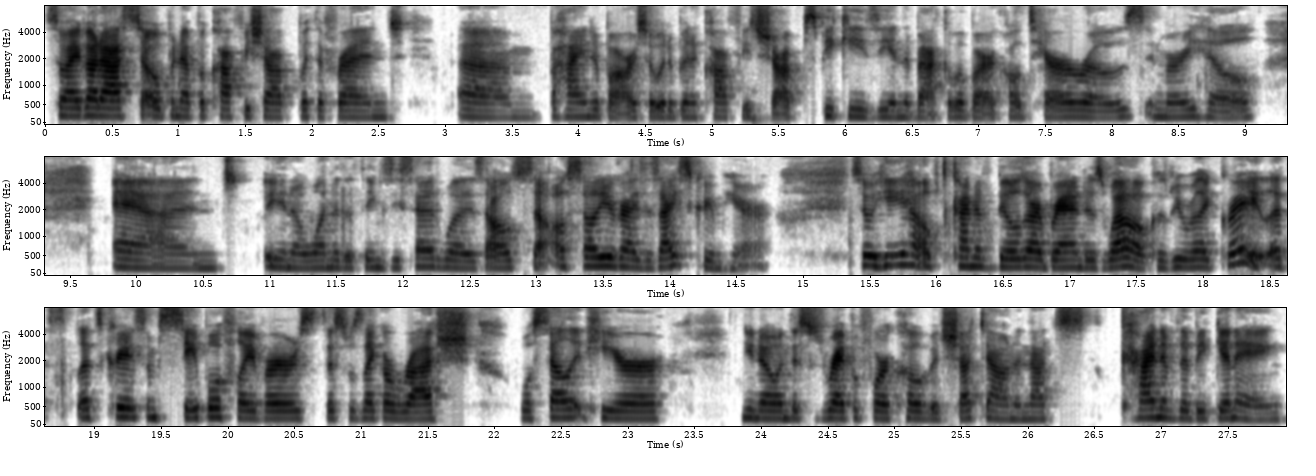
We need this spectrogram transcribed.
So I got asked to open up a coffee shop with a friend um, behind a bar. So it would have been a coffee shop, speakeasy in the back of a bar called Tara Rose in Murray Hill. And you know, one of the things he said was, "I'll sell, I'll sell your guys' ice cream here." So he helped kind of build our brand as well because we were like, "Great, let's let's create some staple flavors." This was like a rush. We'll sell it here, you know. And this was right before COVID shutdown, and that's kind of the beginning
